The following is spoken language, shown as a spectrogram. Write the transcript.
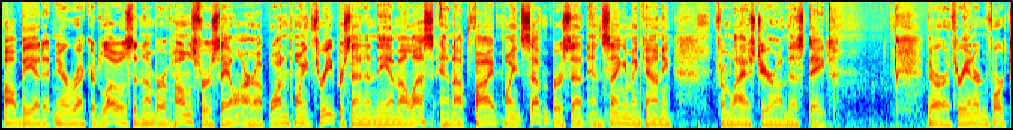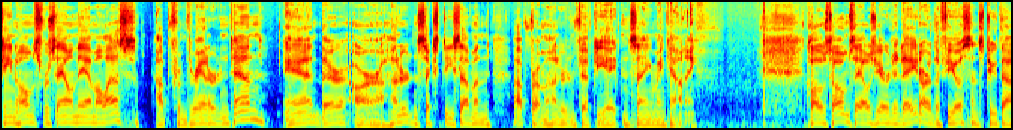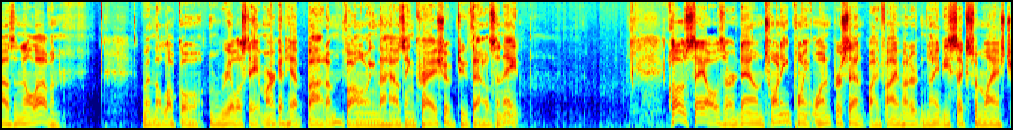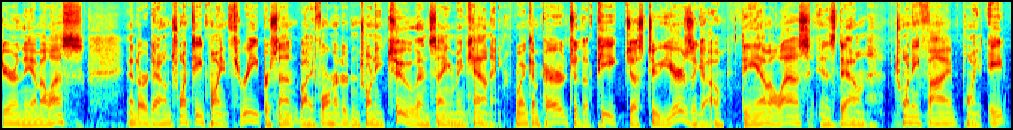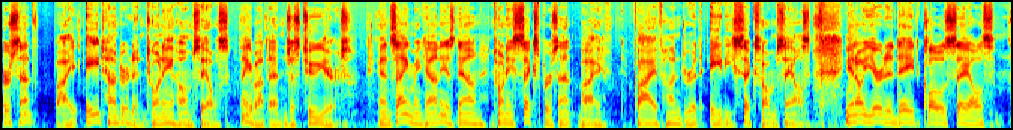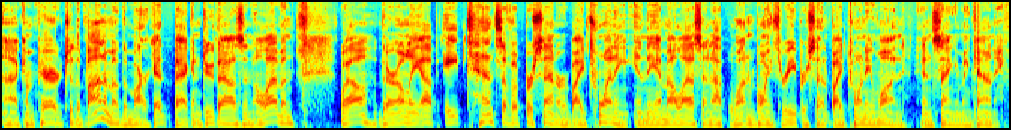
Albeit at near record lows, the number of homes for sale are up 1.3% in the MLS and up 5.7% in Sangamon County from last year on this date. There are 314 homes for sale in the MLS, up from 310, and there are 167 up from 158 in Sangamon County. Closed home sales year to date are the fewest since 2011, when the local real estate market hit bottom following the housing crash of 2008. Closed sales are down 20.1% by 596 from last year in the MLS and are down 20.3% by 422 in Sangamon County. When compared to the peak just two years ago, the MLS is down 25.8% by 820 home sales. Think about that in just two years. And Sangamon County is down 26% by 586 home sales. You know, year to date closed sales uh, compared to the bottom of the market back in 2011, well, they're only up eight tenths of a percent or by 20 in the MLS and up 1.3% by 21 in Sangamon County.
